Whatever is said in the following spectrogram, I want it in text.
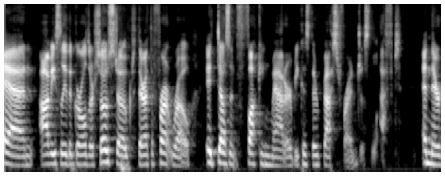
And obviously the girls are so stoked, they're at the front row. It doesn't fucking matter because their best friend just left. And they're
